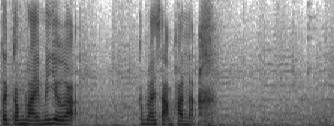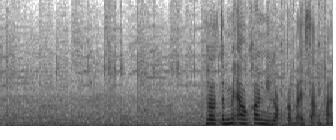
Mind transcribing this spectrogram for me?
แต่กำไรไม่เยอะอะกำไรสามพันอะเราจะไม่เอาเข้านี้หรอกกำไรสามพัน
